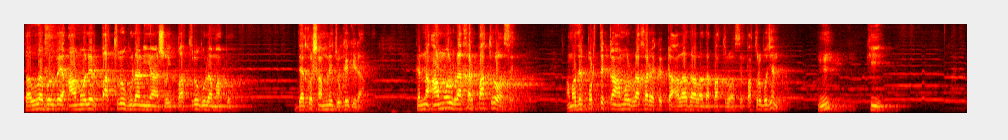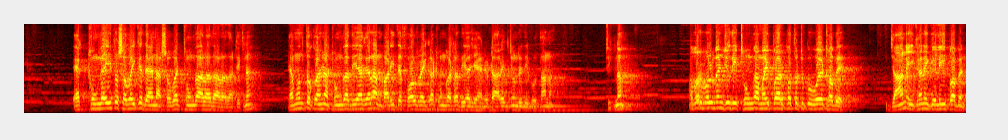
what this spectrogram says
তো আল্লাহ বলবে, আমলের পাত্রগুলা নিয়ে আসো, ওই পাত্রগুলা মাপো। দেখো সামনে চোখে কিরা। কেননা আমল রাখার পাত্র আছে। আমাদের প্রত্যেকটা আমল রাখার এক একটা আলাদা আলাদা পাত্র আছে। পাত্র বোঝেন? হুম? কি? এক ঠোঙ্গাই তো সবাইকে দেয় না, সবার ঠোঙ্গা আলাদা আলাদা, ঠিক না? এমন তো কয় না, ঠোঙ্গা দিয়া গেলাম, বাড়িতে ফল রাইকা ঠোঙ্গাটা দেওয়া যায় না ওটা আরেকজনকে দিব, তা না? ঠিক না? আবার বলবেন যদি ঠোঙ্গা মাইপার কতটুকু ওয়েট হবে? যান, এইখানে গেলেই পাবেন।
